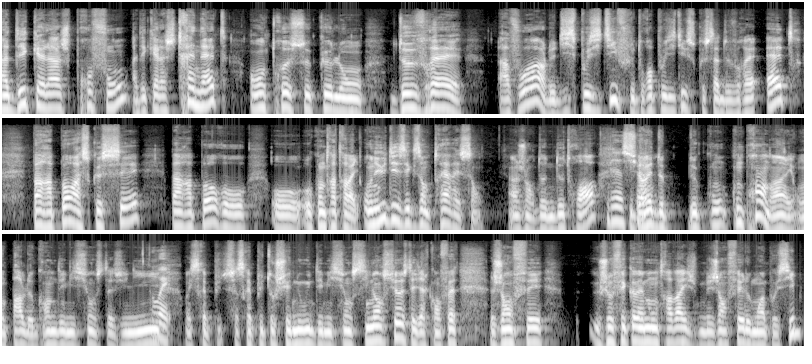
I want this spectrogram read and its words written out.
un décalage profond, un décalage très net entre ce que l'on devrait avoir, le dispositif, le droit positif, ce que ça devrait être, par rapport à ce que c'est, par rapport au, contrat de travail. On a eu des exemples très récents. Hein, J'en donne deux, trois, qui permettent de, comprendre. Hein. On parle de grandes démissions aux États-Unis. Oui. Serait, ce serait plutôt chez nous une démission silencieuse, c'est-à-dire qu'en fait, j'en fais je fais quand même mon travail, mais j'en fais le moins possible.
